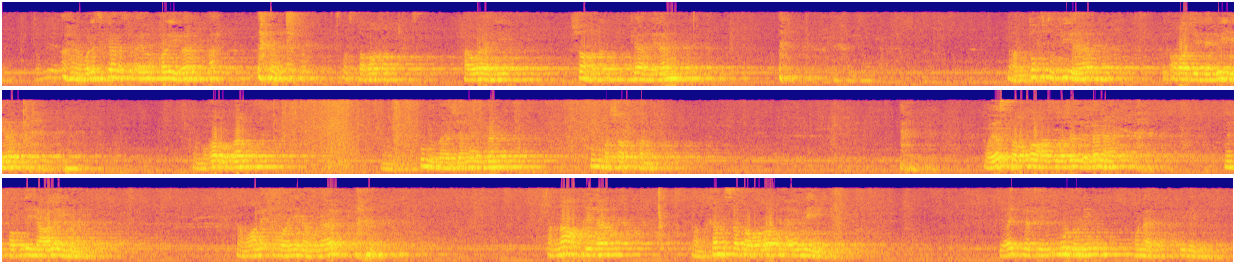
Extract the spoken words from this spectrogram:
والتي كانت في الأيام القريبة واستغرقت حوالي شهرا كاملا. نعم طفت فيها الأراضي الليبية غربا ثم جنوبا ثم شرقا ويسر الله عز وجل لنا من فضله علينا. وعلى إخواننا هناك. أن نعقد عن خمس دورات علمية في عدة مدن هناك في ليبيا.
